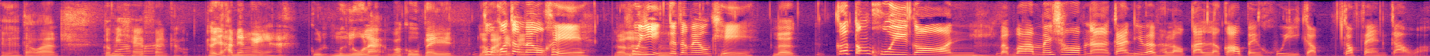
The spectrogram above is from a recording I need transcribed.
เออแต่ว่าก็มียากแค่มากแฟนเก่า เธอจะทำยังไงอะกูมึงรู้แล้วว่ากูไประกูบายก็ให้จะไม่โอเคแล้วเลิกผู้หญิงก็จะไม่โอเค เลิก ก็ต้องคุยก่อนอืมแบบว่าไม่ชอบนะการที่แบบทะเลาะกัน แล้วก็เอาไปคุยกับกับแฟนเก่า อะ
